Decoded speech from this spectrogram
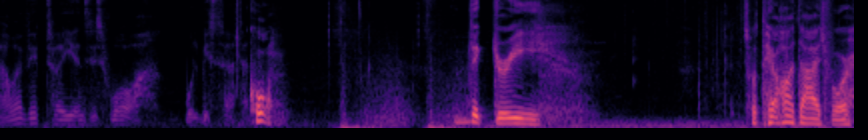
our victory in this war will be certain. Cool. Victory. That's what they all died for.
